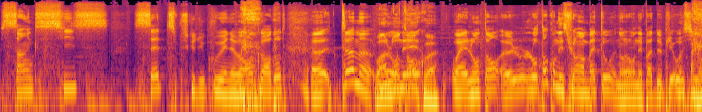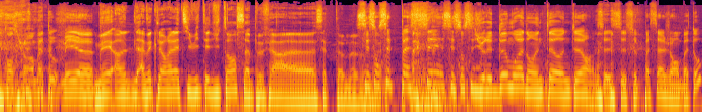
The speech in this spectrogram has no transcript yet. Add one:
5, 6, 7, puisque du coup il va y en avoir encore d'autres. Euh, Tom, Bah, on longtemps est- quoi. Ouais, longtemps. euh, longtemps qu'on est sur un bateau. Non, on n'est pas depuis aussi longtemps sur un bateau. Mais euh, Mais avec la relativité du temps, ça peut faire euh, 7 tomes. c'est censé passer, c'est censé durer deux mois dans Hunter x Hunter, ce passage en bateau.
